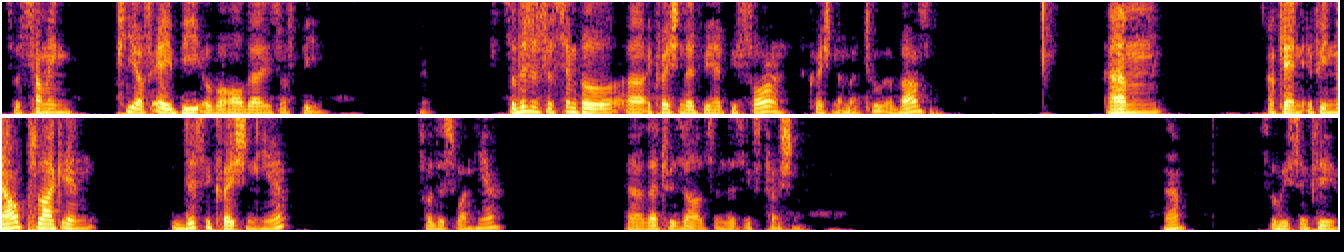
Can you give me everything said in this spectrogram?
So summing P of A, B over all values of B. So this is a simple uh, equation that we had before, equation number two above. Um, okay, and if we now plug in this equation here, for this one here, uh, that results in this expression. Yeah? So we simply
